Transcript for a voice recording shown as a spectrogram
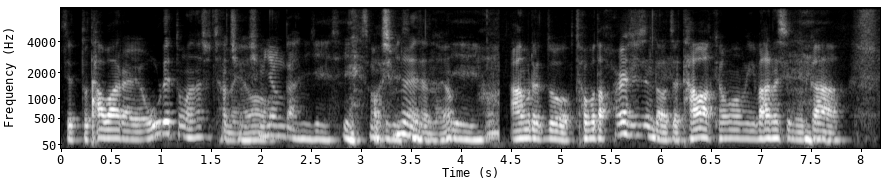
이제 또 다와를 오랫동안 하셨잖아요 그렇죠. 10년간 이제 예, 아, 10년 했었나요? 예. 아무래도 저보다 훨씬 더 이제 다와 경험이 많으시니까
